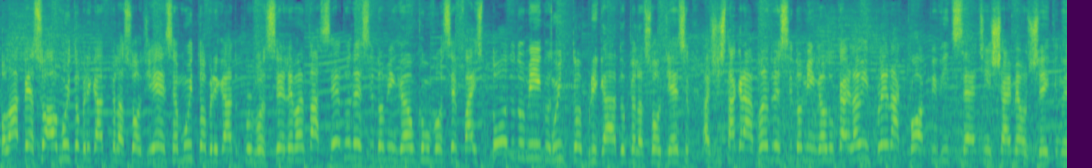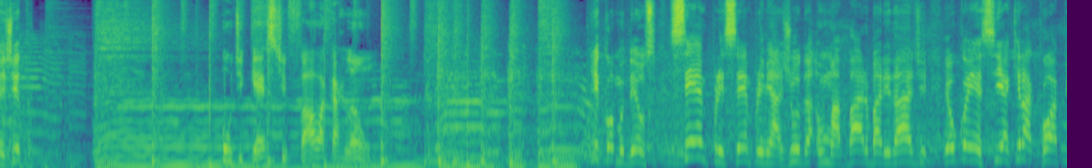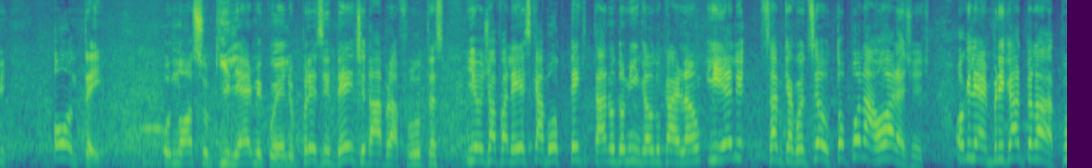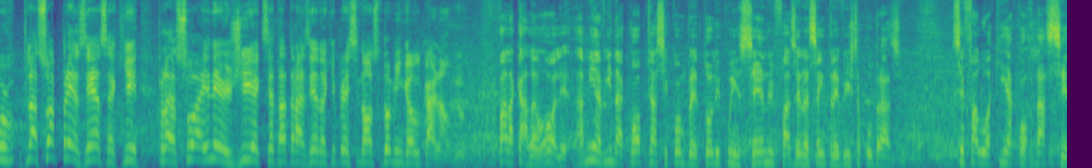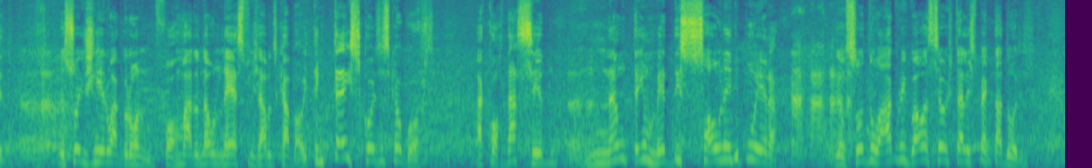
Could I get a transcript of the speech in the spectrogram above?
Olá pessoal, muito obrigado pela sua audiência, muito obrigado por você levantar cedo nesse domingão, como você faz todo domingo. Muito obrigado pela sua audiência. A gente está gravando esse domingão do Carlão em plena COP 27 em Sharm el Sheikh, no Egito. Podcast Fala Carlão. E como Deus sempre, sempre me ajuda, uma barbaridade, eu conheci aqui na COP ontem o nosso Guilherme Coelho, presidente da Abrafrutas, e eu já falei, esse caboclo tem que estar no Domingão do Carlão, e ele, sabe o que aconteceu? Topou na hora, gente. Ô Guilherme, obrigado pela, por, pela sua presença aqui, pela sua energia que você está trazendo aqui para esse nosso Domingão do Carlão, viu? Fala Carlão, olha, a minha vinda à COP já se completou lhe conhecendo e fazendo essa entrevista para o Brasil. Você falou aqui em acordar cedo. Eu sou engenheiro agrônomo, formado na Unesp em Jabo de Cabal. E tem três coisas que eu gosto. Acordar cedo, não tenho medo de sol nem de poeira. Eu sou do agro igual a seus telespectadores.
